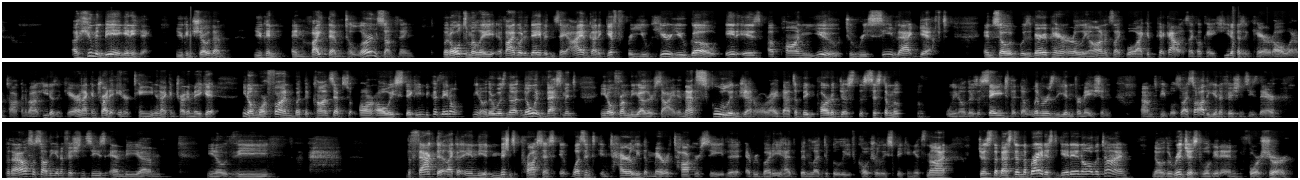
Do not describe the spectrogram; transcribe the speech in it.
a human being anything. You can show them, you can invite them to learn something, but ultimately, if I go to David and say, I have got a gift for you, here you go, it is upon you to receive that gift. And so it was very apparent early on. It's like, well, I could pick out. It's like, okay, he doesn't care at all what I'm talking about. He doesn't care. And I can try to entertain and I can try to make it, you know, more fun, but the concepts aren't always sticking because they don't, you know, there was no, no investment, you know, from the other side. And that's school in general, right? That's a big part of just the system of, you know, there's a sage that delivers the information um, to people. So I saw the inefficiencies there, but I also saw the inefficiencies and the, um, you know, the, the fact that like in the admissions process it wasn't entirely the meritocracy that everybody had been led to believe culturally speaking. It's not just the best and the brightest get in all the time. No the richest will get in for sure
